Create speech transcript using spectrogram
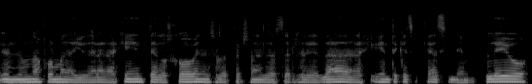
de una forma de ayudar a la gente, a los jóvenes, a las personas de la tercera edad, a la gente que se queda sin empleo,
